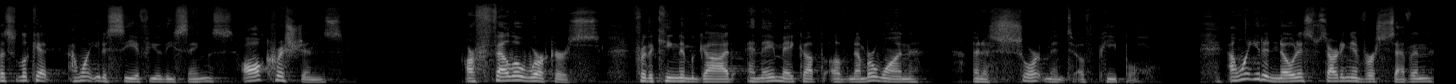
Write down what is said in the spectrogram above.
Let's look at, I want you to see a few of these things. All Christians are fellow workers for the kingdom of God, and they make up of number one, an assortment of people. I want you to notice, starting in verse 7,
